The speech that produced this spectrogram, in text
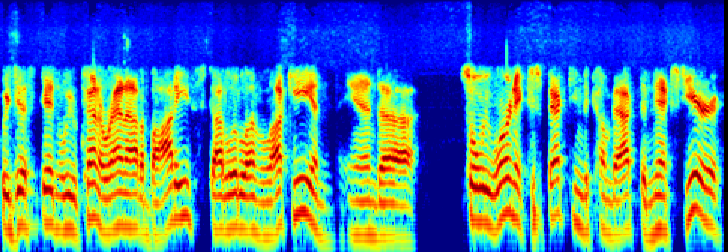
we just didn't we kind of ran out of bodies, got a little unlucky, and and uh, so we weren't expecting to come back the next year.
